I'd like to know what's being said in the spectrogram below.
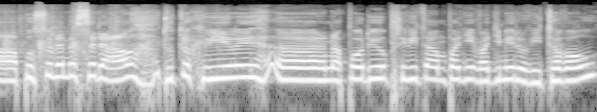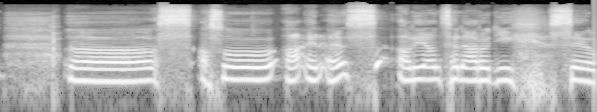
A posuneme se dál. V tuto chvíli eh, na pódiu přivítám paní Vladimíru Vítovou eh, z ASO ANS, Aliance národních sil.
